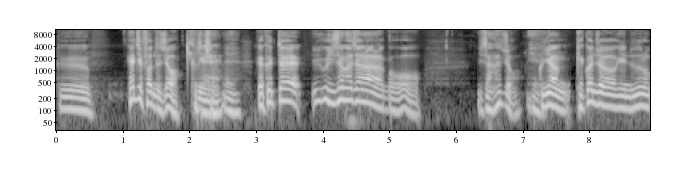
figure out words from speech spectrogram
그 헤지 펀드죠. 그렇죠. 예. 예. 그러니까 그때 이거 이상하잖아라고 이상하죠. 예. 그냥 객관적인 눈으로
